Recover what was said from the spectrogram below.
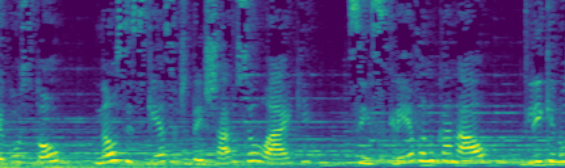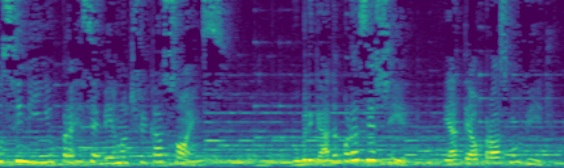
você gostou, não se esqueça de deixar o seu like, se inscreva no canal, clique no sininho para receber notificações. Obrigada por assistir e até o próximo vídeo.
